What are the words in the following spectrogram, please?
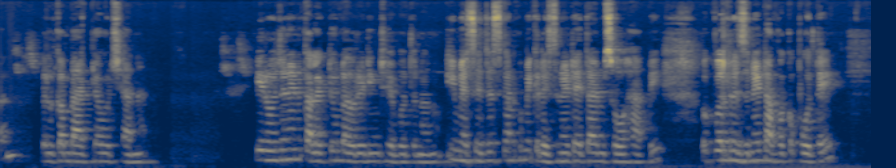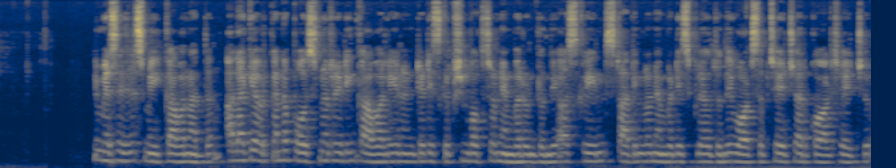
One welcome back to our channel ఈరోజు నేను కలెక్టివ్ లవ్ రీడింగ్ చేయబోతున్నాను. ఈ మెసేజెస్ కనుక మీకు రెసినేట్ అయితే ఐఎమ్ సో హ్యాపీ ఒకవేళ రెసినేట్ అవ్వకపోతే ఈ మెసేజెస్ మీకు కావని అర్థం. అలాగే ఎవరికైనా పర్సనల్ రీడింగ్ కావాలి అని అంటే డిస్క్రిప్షన్ బాక్స్లో నెంబర్ ఉంటుంది. ఆ స్క్రీన్ స్టార్టింగ్లో నెంబర్ డిస్ప్లే అవుతుంది. వాట్సాప్ చేయొచ్చు ఆర్ కాల్ చేయొచ్చు.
